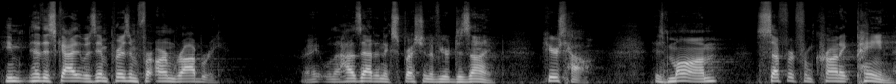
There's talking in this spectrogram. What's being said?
He had this guy that was in prison for armed robbery, right? Well, how's that an expression of your design? Here's how his mom suffered from chronic pain.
